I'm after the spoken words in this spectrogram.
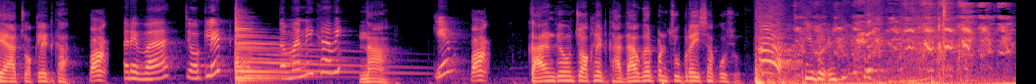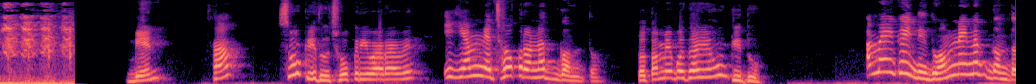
લે આ ચોકલેટ ખા. અરે વાહ ચોકલેટ? તમારે નહીં ખાવી? ના. કેમ? કારણ કે હું ચોકલેટ ખાધા વગર પણ ચૂપ રહી શકું છું. બેન? હા? શું કીધું છોકરી વાર આવે ઈ એમને છોકરો નથી ગમતો. તો તમે બધાએ શું કીધું? અમે કહી દીધું અમને નથી ગમતો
